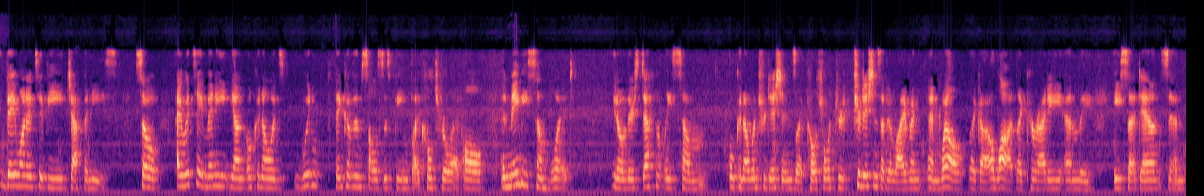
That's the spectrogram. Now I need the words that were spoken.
They wanted to be Japanese. So, I would say many young Okinawans wouldn't think of themselves as being bicultural at all, and maybe some would. You know, there's definitely some Okinawan traditions, like cultural tra- traditions that are alive and, and well, like a, a lot, like karate and the Asa dance and,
